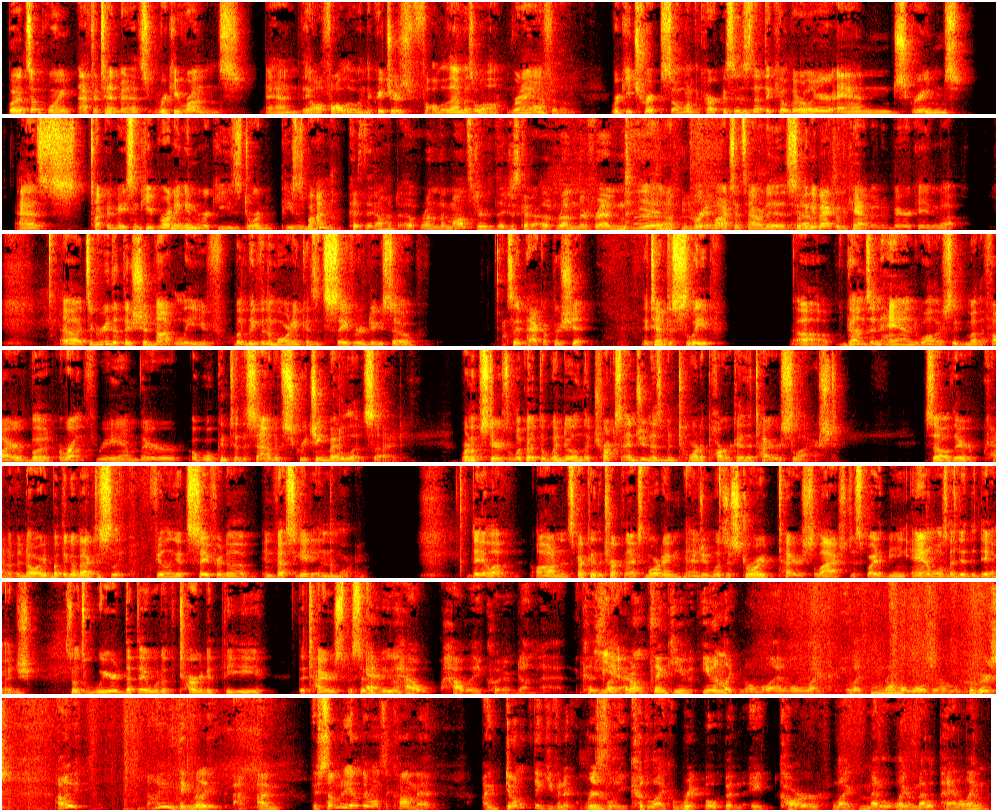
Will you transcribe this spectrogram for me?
But at some point, after 10 minutes, Ricky runs and they all follow, and the creatures follow them as well, running after them. Ricky trips on one of the carcasses that they killed earlier and screams as Tuck and Mason keep running, and Ricky's torn to pieces behind them. Because they don't have to outrun the monsters; they just got to outrun their friend. Yeah, pretty much. That's how it is. So they get back to the cabin and barricade it up. Uh, it's agreed that they should not leave, but leave in the morning because it's safer to do so. So they pack up their shit. They attempt to sleep, uh, guns in hand, while they're sleeping by the fire. But around 3 a.m., they're awoken to the sound of screeching metal outside. Run upstairs to look out the window, and the truck's engine has been torn apart and the tires slashed. So they're kind of annoyed, but they go back to sleep, feeling it's safer to investigate it in the morning. Day 11. On inspecting the truck the next morning, engine was destroyed, tires slashed, despite it being animals that did the damage. So it's weird that they would have targeted the the tires specifically. and how how they could have done that because like Yeah. I don't think even even like normal animal like like normal wolves or normal cougars, I don't even, I don't even think really I'm if somebody out there wants to comment. I don't think even a grizzly could like rip open a car like metal like a metal paneling,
